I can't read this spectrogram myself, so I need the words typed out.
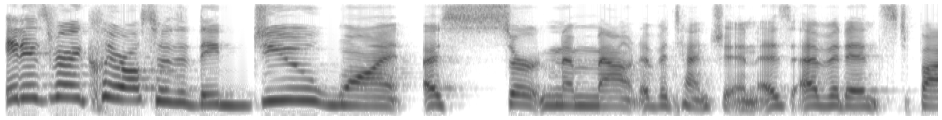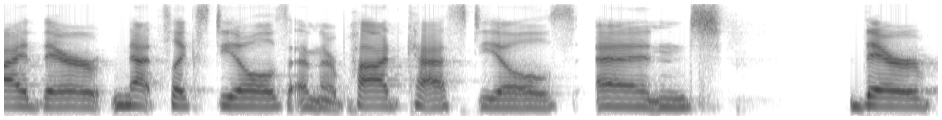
It is very clear also that they do want a certain amount of attention, as evidenced by their Netflix deals and their podcast deals, and they're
